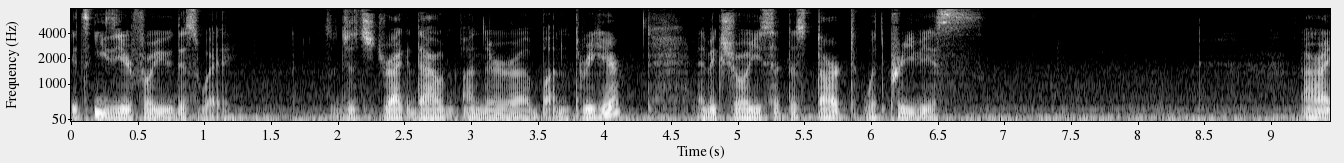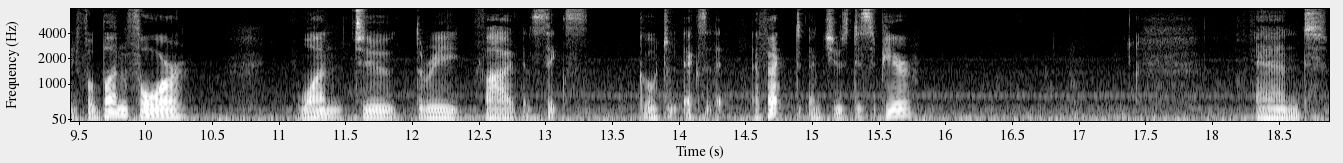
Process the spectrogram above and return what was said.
it's easier for you this way. So just drag it down under uh, button 3 here and make sure you set the start with previous. Alright, for button 4, 1, 2, 3, 5, and 6. Go to exit effect and choose disappear and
